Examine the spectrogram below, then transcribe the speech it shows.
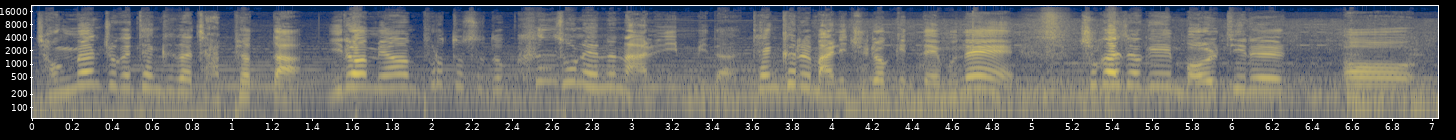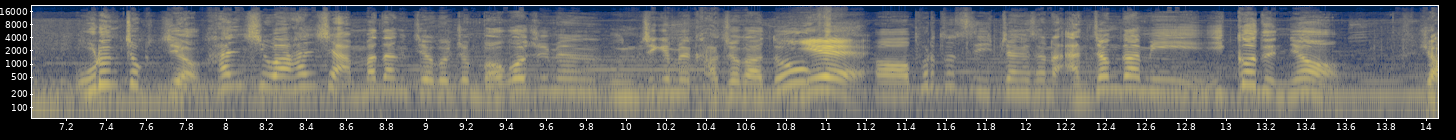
정면 쪽에 탱크가 잡혔다. 이러면 프로토스도 큰 손해는 아닙니다. 탱크를 많이 줄였기 때문에 추가적인 멀티를 어, 오른쪽 지역 한시와 한시 앞마당 지역을 좀 먹어주면 움직임을 가져가도 예. 어, 프로토스 입장에서는 안정감이 있거든요. 야,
